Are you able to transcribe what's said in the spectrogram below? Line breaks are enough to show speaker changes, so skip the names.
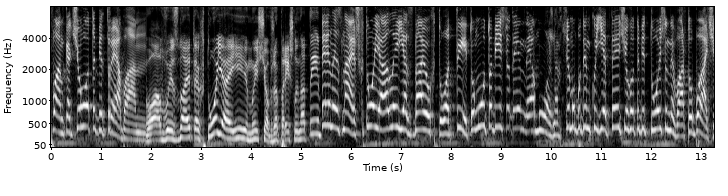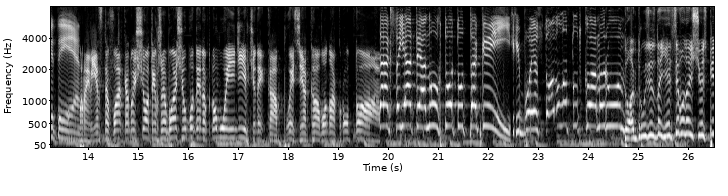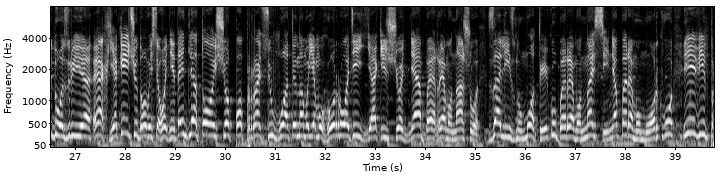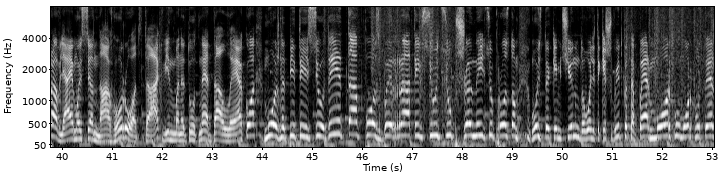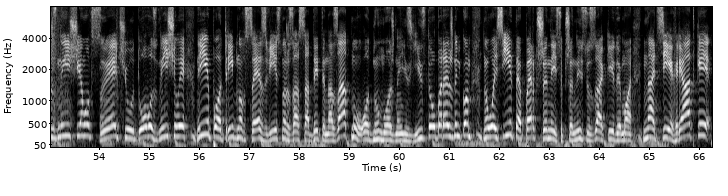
Стефанка, чого тобі треба?
А ви знаєте, хто я? І ми що, вже перейшли на ти?
Ти не знаєш, хто я, але я знаю, хто ти. Тому тобі сюди не можна. В цьому будинку є те, чого тобі точно не варто бачити.
Привіт, Стефанка, ну що, ти вже бачив будинок нової дівчини? Капець, яка вона крута!
Так, стояти, а ну хто тут такий? Хіба я ставила тут камеру?
Так, друзі, здається, вона щось підозрює. Ех, який чудовий сьогодні день для того, щоб попрацювати на моєму городі. Як і щодня беремо нашу залізну мотику, беремо насіння, беремо моркву і відправляємося на город. Так, він в мене тут недалеко. Можна піти сюди та позбирати всю цю пшеницю. Просто ось таким чином, доволі таки швидко. Тепер моркву, моркву теж знищуємо. Все чудово знищили. І потрібно все, звісно ж, засадити назад. Ну, одну можна і з'їсти обережненько. Ну ось і тепер пшеницю. Пшеницю закидуємо на ці грядки.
